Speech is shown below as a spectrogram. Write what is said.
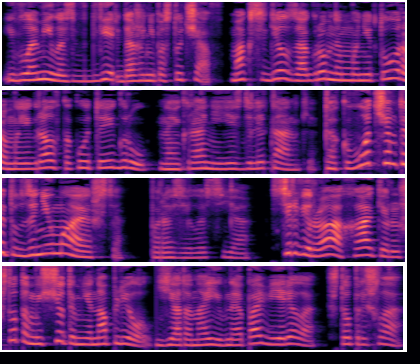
и вломилась в дверь, даже не постучав. Макс сидел за огромным монитором и играл в какую-то игру. На экране ездили танки. «Так вот чем ты тут занимаешься?» – поразилась я. «Сервера, хакеры, что там еще ты мне наплел?» Я-то наивная поверила. «Что пришла?»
